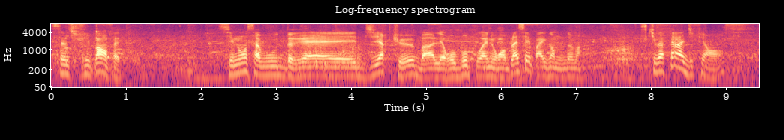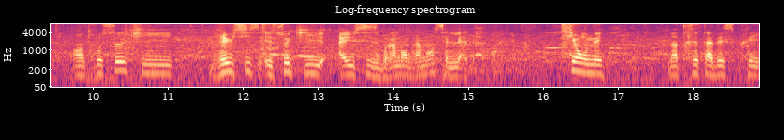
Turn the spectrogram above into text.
ça ne suffit pas en fait. Sinon, ça voudrait dire que bah, les robots pourraient nous remplacer, par exemple, demain. Ce qui va faire la différence, entre ceux qui réussissent et ceux qui réussissent vraiment, vraiment, c'est l'être. Qui on est, notre état d'esprit,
